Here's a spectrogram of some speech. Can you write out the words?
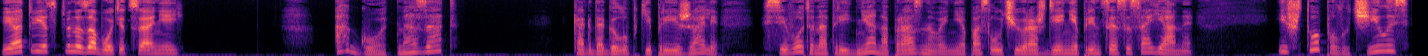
и ответственно заботятся о ней». А год назад, когда голубки приезжали всего-то на три дня на празднование по случаю рождения принцессы Саяны, и что получилось?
